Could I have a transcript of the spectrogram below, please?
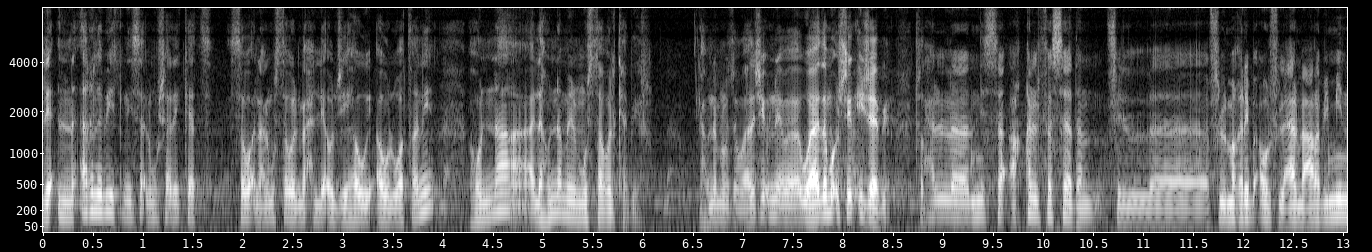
لأن أغلبية النساء المشاركات سواء على المستوى المحلي أو الجهوي أو الوطني هن لهن من المستوى الكبير. هذا شيء وهذا مؤشر إيجابي. هل النساء أقل فسادا في في المغرب أو في العالم العربي من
